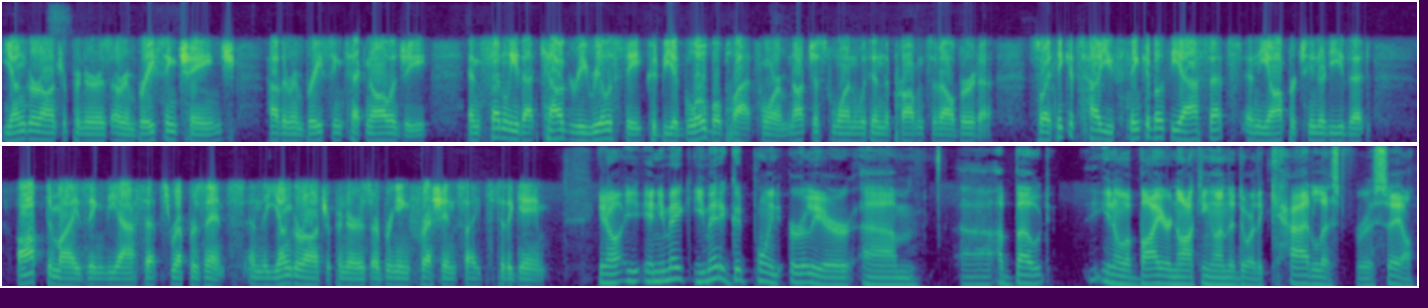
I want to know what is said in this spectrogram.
younger entrepreneurs are embracing change, how they're embracing technology, and suddenly that Calgary real estate could be a global platform, not just one within the province of Alberta. So I think it's how you think about the assets and the opportunity that optimizing the assets represents, and the younger entrepreneurs are bringing fresh insights to the game. You know, and you make you made a good point earlier um, uh, about you know a buyer knocking on the door, the catalyst for a sale,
